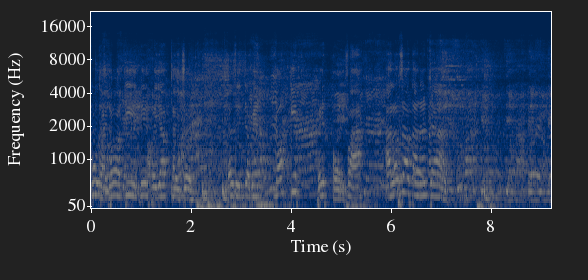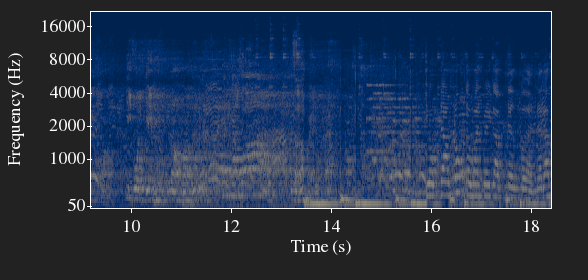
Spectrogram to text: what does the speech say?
คู่ถ่ายทอดที่เนตรพยักไก่ชน แล้วถึงจะเป็นน้องกิฟเพชรองฟ้าอารับทราบตามนั้นจ้า อผ้าเก็บเสียผ้าแต่งออีโฟเก็บนอกของแต่ว่าแต่ว่าไปดูนะยกดำลูกตะวันไปกับหนึ่งหมื่นนะครับ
